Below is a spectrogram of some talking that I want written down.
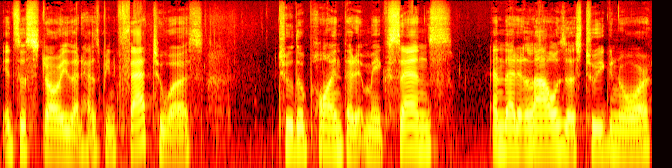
it's a story that has been fed to us to the point that it makes sense and that allows us to ignore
